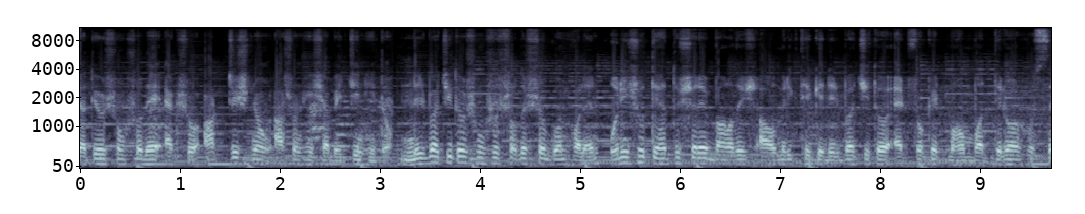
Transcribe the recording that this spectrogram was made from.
জাতীয় সংসদে একশো আটত্রিশ নং আসন হিসাবে চিহ্নিত। নির্বাচিত সংসদ সদস্যগণ হলেন। উনিশশো তিয়াত্তর সালে বাংলাদেশ আওয়ামী লীগ থেকে নির্বাচিত অ্যাডভোকেট মোহাম্মদ দেলোয়ার হোসেন।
